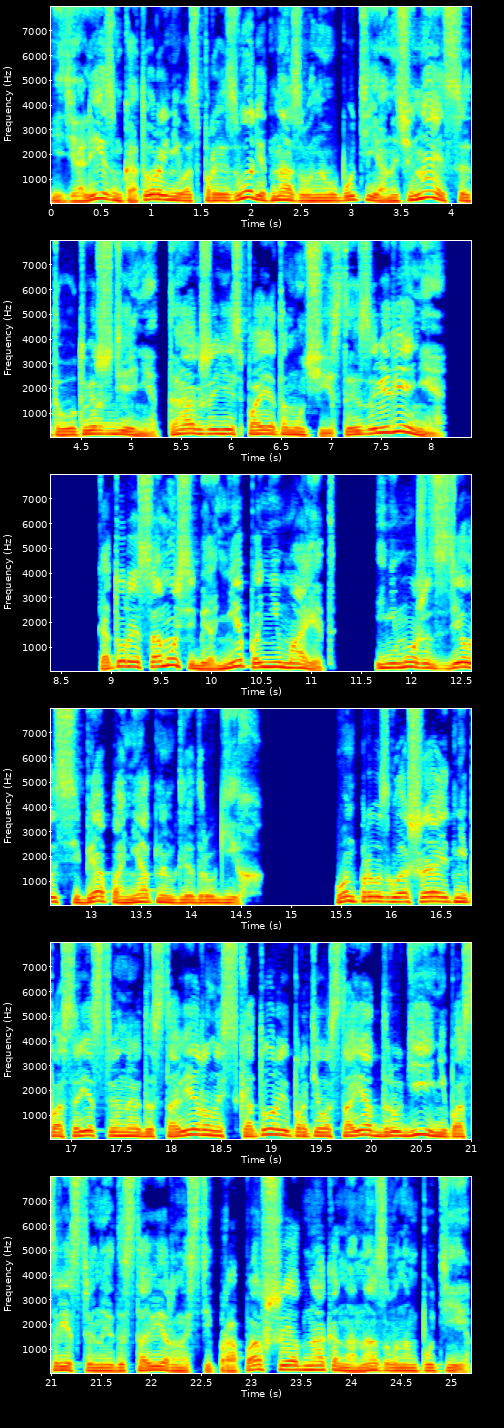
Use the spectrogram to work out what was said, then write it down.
Идеализм, который не воспроизводит названного пути, а начинает с этого утверждения, также есть поэтому чистое заверение, которое само себя не понимает и не может сделать себя понятным для других. Он провозглашает непосредственную достоверность, которой противостоят другие непосредственные достоверности, пропавшие, однако, на названном пути.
